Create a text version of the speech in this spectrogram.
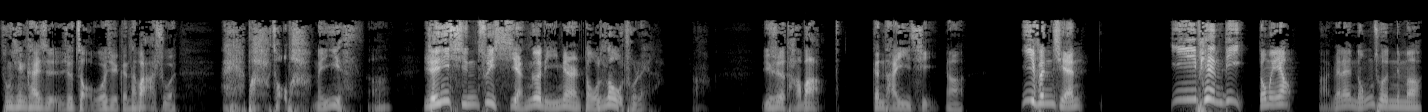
重新开始就走过去跟他爸说：“哎呀，爸，走吧，没意思啊。”人心最险恶的一面都露出来了啊！于是他爸跟他一起啊，一分钱、一片地都没要啊！原来农村的嘛，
